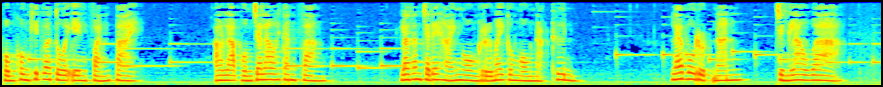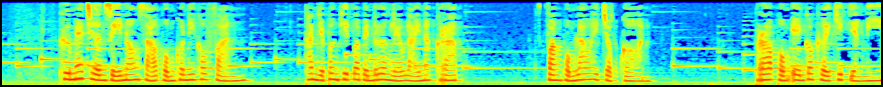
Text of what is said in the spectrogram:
ผมคงคิดว่าตัวเองฝันไป เอาละผมจะเล่าให้ท่านฟัง แล้วท่านจะได้หายงงหรือไม่ก็งงหนักขึ้น และบุรุษนั้นจึงเล่าว่า คือแม่เชิญสีน้องสาวผมคนนี้เขาฝัน ท่านอย่าเพิ่งคิดว่าเป็นเรื่องเหลวไหลนะครับ ฟังผมเล่าให้จบก่อน เพราะผมเองก็เคยคิดอย่างนี้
